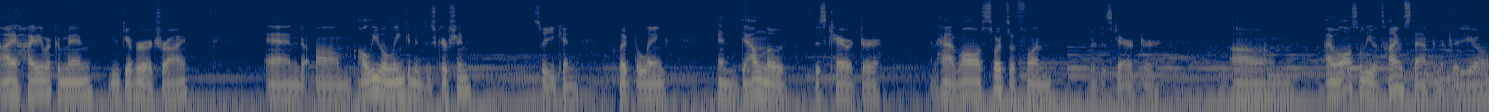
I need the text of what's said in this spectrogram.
I highly recommend you give her a try, and um, I'll leave a link in the description so you can click the link and download this character and have all sorts of fun with this character. Um, I will also leave a timestamp in the video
